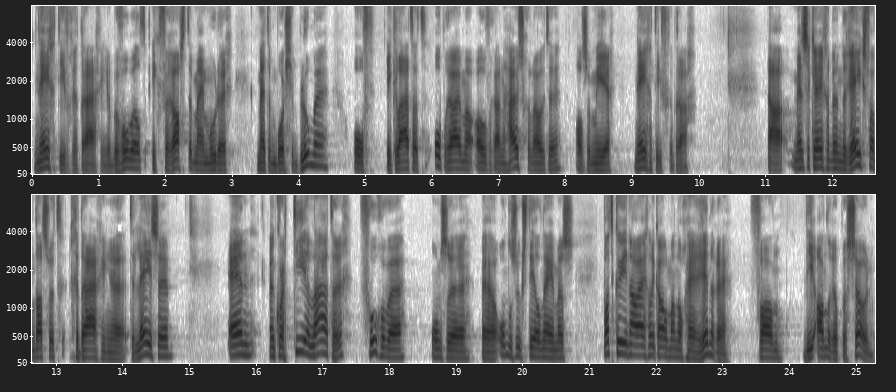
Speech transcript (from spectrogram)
negatieve gedragingen. Bijvoorbeeld, ik verraste mijn moeder met een bosje bloemen of ik laat het opruimen over aan huisgenoten als een meer negatief gedrag. Nou, mensen kregen een reeks van dat soort gedragingen te lezen. En een kwartier later vroegen we onze uh, onderzoeksdeelnemers: wat kun je nou eigenlijk allemaal nog herinneren van die andere persoon?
